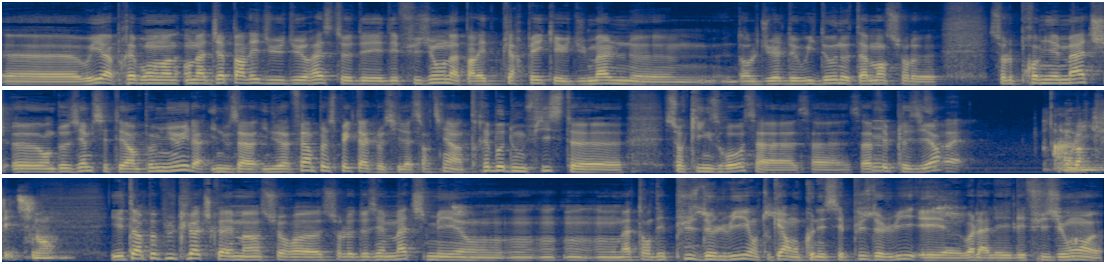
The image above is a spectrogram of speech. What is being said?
Euh, oui, après, bon, on a, déjà parlé du, du reste des, des, fusions. On a parlé de Pierre Pay qui a eu du mal euh, dans le duel de Widow, notamment sur le, sur le premier match. Euh, en deuxième, c'était un peu mieux. Il, a, il, nous a, il nous a fait un peu le spectacle aussi. Il a sorti un très beau Doomfist euh, sur Kings Row. Ça, ça, ça a fait Mm, plaisir. c'est Ah oui, effectivement. Il était un peu plus clutch quand même hein, sur, euh, sur le deuxième match, mais on, on, on, on attendait plus de lui. En tout cas, on connaissait plus de lui. Et euh, voilà, les, les fusions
